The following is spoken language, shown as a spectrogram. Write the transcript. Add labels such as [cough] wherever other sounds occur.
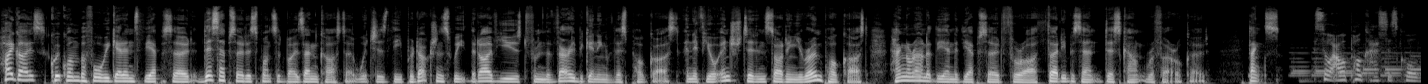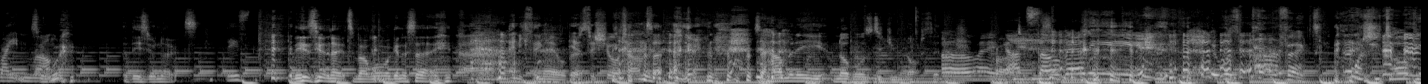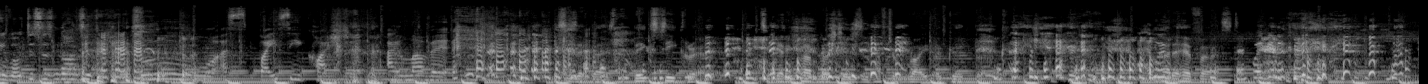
Hi guys, quick one before we get into the episode. This episode is sponsored by Zencastr, which is the production suite that I've used from the very beginning of this podcast. And if you're interested in starting your own podcast, hang around at the end of the episode for our 30% discount referral code. Thanks. So our podcast is called Write and Wrong. [laughs] Are these are your notes? These [laughs] Are these your notes about what we're going to say? Uh, anything. Nailed it. Is a short answer. [laughs] so, how many novels did you not finish? Oh my prior god, so many. [laughs] It was perfect. What's she talking about? This is nonsense. Ooh, a spicy question. I love it. This is it, guys. The big secret to getting published is you have to write a good book. you heard it here first.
